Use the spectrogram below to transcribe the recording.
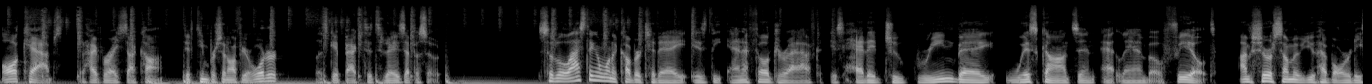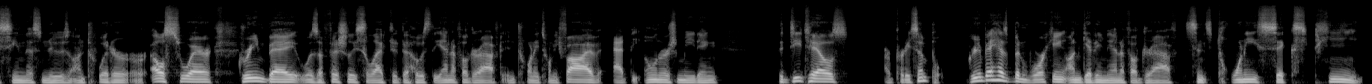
all caps at hyperice.com. 15% off your order. Let's get back to today's episode. So, the last thing I want to cover today is the NFL draft is headed to Green Bay, Wisconsin at Lambeau Field. I'm sure some of you have already seen this news on Twitter or elsewhere. Green Bay was officially selected to host the NFL draft in 2025 at the owners' meeting. The details are pretty simple. Green Bay has been working on getting the NFL draft since 2016.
